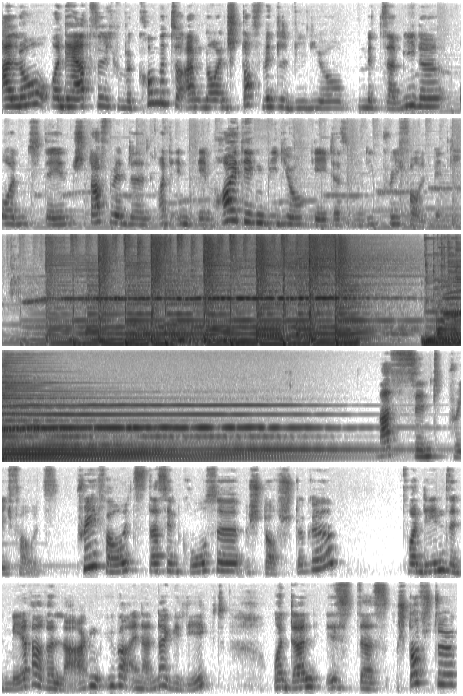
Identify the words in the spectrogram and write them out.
Hallo und herzlich willkommen zu einem neuen Stoffwindel-Video mit Sabine und den Stoffwindeln. Und in dem heutigen Video geht es um die Prefold-Windel. Was sind Prefolds? Prefolds, das sind große Stoffstücke, von denen sind mehrere Lagen übereinander gelegt und dann ist das Stoffstück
